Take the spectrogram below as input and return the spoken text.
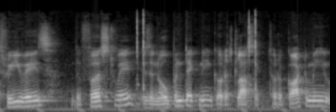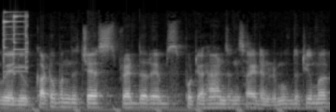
three ways. The first way is an open technique or a classic thoracotomy where you cut open the chest, spread the ribs, put your hands inside and remove the tumor.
